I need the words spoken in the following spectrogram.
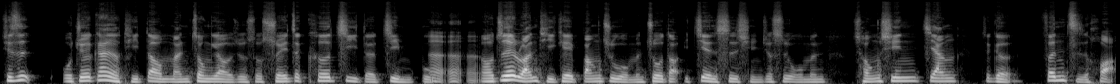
其实。我觉得刚才有提到蛮重要的，就是说随着科技的进步，嗯嗯嗯，然后这些软体可以帮助我们做到一件事情，就是我们重新将这个分子化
